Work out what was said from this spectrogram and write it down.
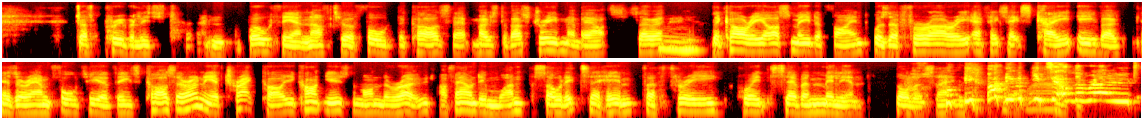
just privileged and wealthy enough to afford the cars that most of us dream about. So uh, mm. the car he asked me to find was a Ferrari FXXK Evo. There's around 40 of these cars. They're only a track car. You can't use them on the road. I found him one, sold it to him for 3.7 million dollars. That you can't even use it on the road.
